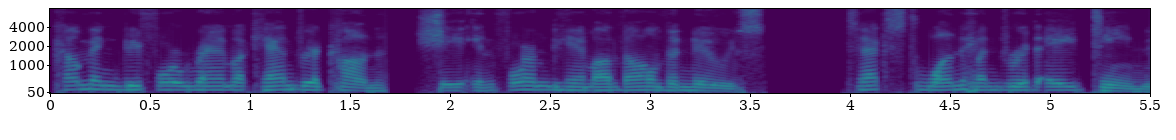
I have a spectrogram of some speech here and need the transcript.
Coming before Ramacandra Khan, she informed him of all the news. Text 118.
